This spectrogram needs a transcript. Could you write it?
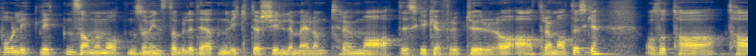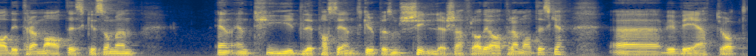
på litt, litt, den samme måten som instabiliteten viktig å skille mellom traumatiske cuffrupturer og atraumatiske. Og så ta, ta de traumatiske som en en, en, tydelig pasientgruppe som skiller seg fra de atraumatiske. Eh, vi vet jo at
